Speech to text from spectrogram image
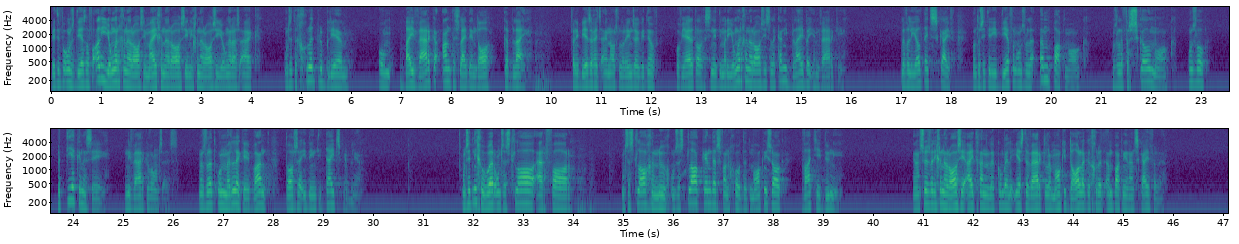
Weet jy vir ons deesdae vir al die jonger generasie, my generasie en die generasie jonger as ek, ons het 'n groot probleem om by werke aan te sluit en daar te bly. Van die besigheidseienaars Lorenzo, ek weet nie of of jy dit al gesien het nie, maar die jonger generasies, hulle kan nie bly by een werk nie. Hulle wil die hele tyd skuif want ons het hierdie idee van ons wil 'n impak maak. Ons wil 'n verskil maak. Ons wil betekenis hê in die werke waar ons is. En ons wil dit onmiddellik hê want daar's 'n identiteitsprobleem. Ons het nie gehoor ons is klaar ervaar. Ons is klaar genoeg. Ons is klaar kinders van God. Dit maak nie saak wat jy doen nie. En dan soos wat die generasie uitgaan, hulle kom by hulle eerste werk, hulle maak nie dadelik 'n groot impak nie, dan skuif hulle.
